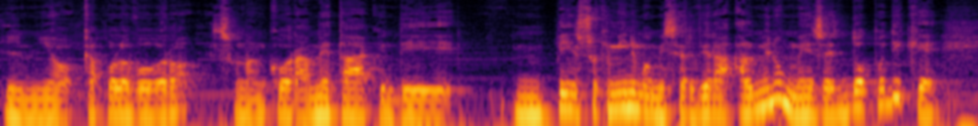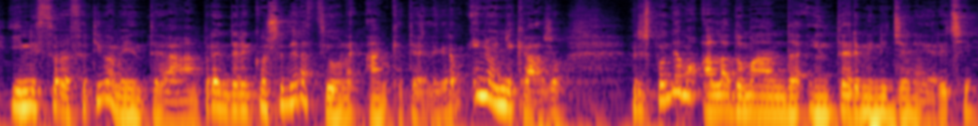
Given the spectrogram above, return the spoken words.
il mio capolavoro, sono ancora a metà, quindi mm, penso che minimo mi servirà almeno un mese, dopodiché inizierò effettivamente a prendere in considerazione anche Telegram. In ogni caso, rispondiamo alla domanda in termini generici,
